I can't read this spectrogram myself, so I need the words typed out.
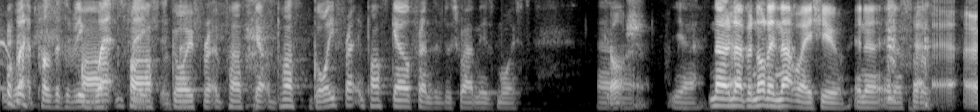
a wet, positively wet past, face. past boyfriend, past, girl- past boyfriend, past girlfriends have described me as moist. Uh, Gosh. yeah. No, no, but not in that way, Hugh. In a in a sort of Uh, oh,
